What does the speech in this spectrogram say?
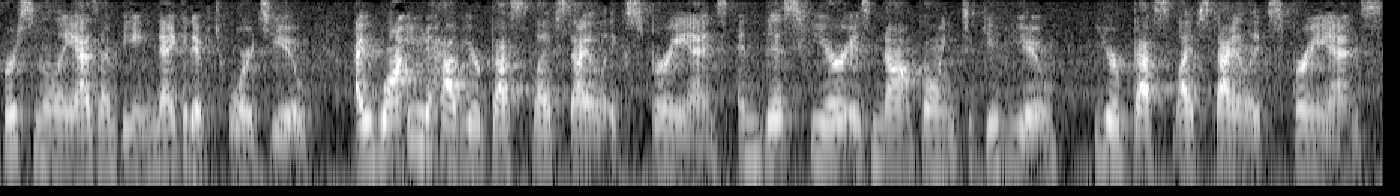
personally as I'm being negative towards you. I want you to have your best lifestyle experience, and this here is not going to give you your best lifestyle experience.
